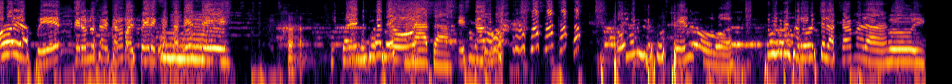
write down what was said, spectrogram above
Hola, Fer, pero no sabes a cuál Fer exactamente. Y para nosotros, nada. Estamos. Uy, esos celos. Tú vienes a robarte la cámara. Uy,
